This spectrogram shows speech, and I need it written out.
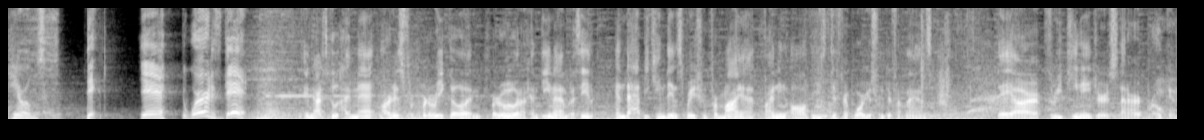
Heroes. Dead. Yeah, the word is dead. In art school, I met artists from Puerto Rico and Peru and Argentina and Brazil. And that became the inspiration for Maya, finding all these different warriors from different lands. They are three teenagers that are broken,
